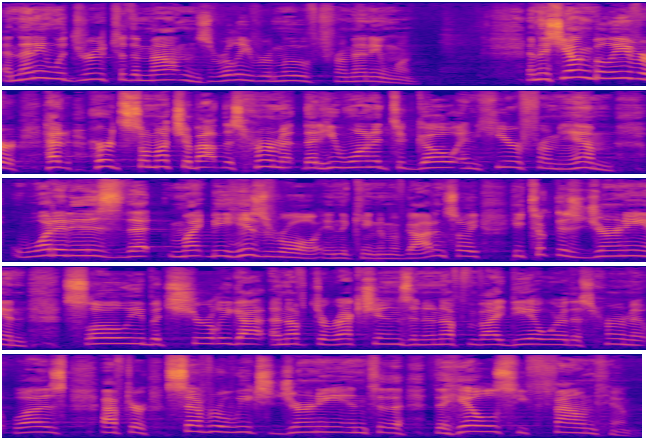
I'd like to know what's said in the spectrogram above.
And then he withdrew to the mountains, really removed from anyone. And this young believer had heard so much about this hermit that he wanted to go and hear from him what it is that might be his role in the kingdom of God. And so he, he took this journey and slowly but surely got enough directions and enough of idea where this hermit was. After several weeks' journey into the, the hills, he found him.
